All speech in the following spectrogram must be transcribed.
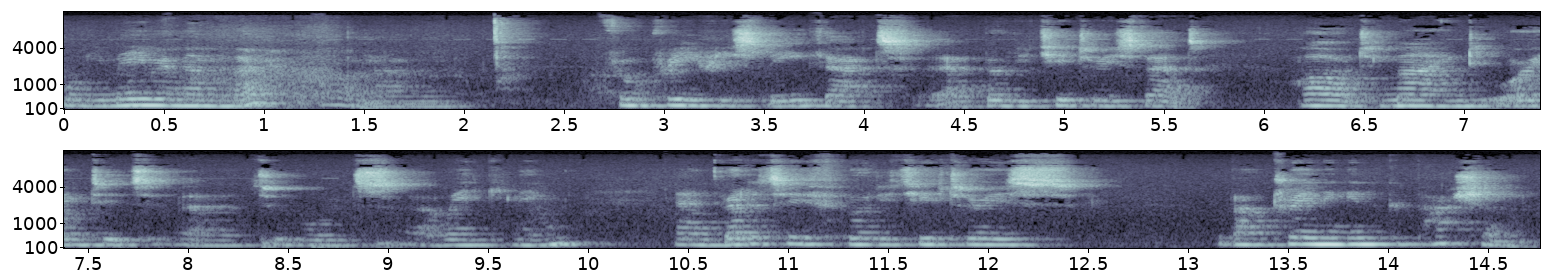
well, you may remember um, from previously that uh, bodhicitta is that heart mind oriented uh, towards awakening. And relative bodhicitta is about training in compassion.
